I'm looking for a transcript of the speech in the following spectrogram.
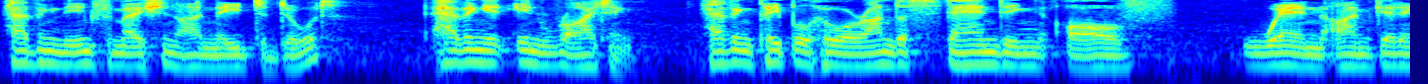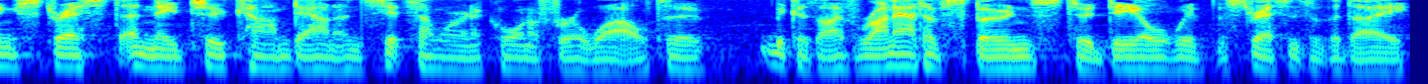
having the information I need to do it, having it in writing having people who are understanding of when I'm getting stressed and need to calm down and sit somewhere in a corner for a while to because I've run out of spoons to deal with the stresses of the day.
